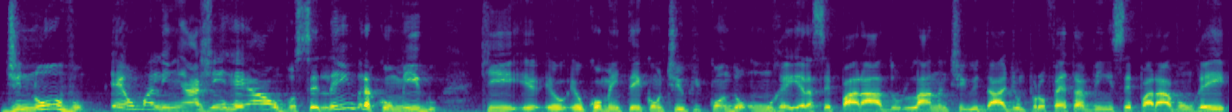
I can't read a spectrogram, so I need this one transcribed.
De novo, é uma linhagem real. Você lembra comigo que eu, eu, comentei contigo que quando um rei era separado lá na antiguidade, um profeta vinha e separava um rei,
